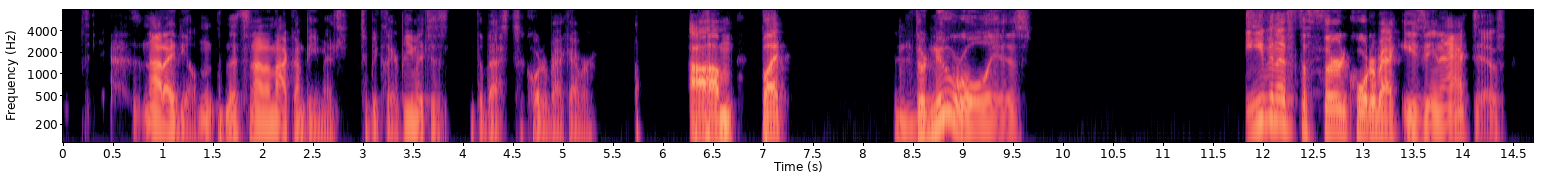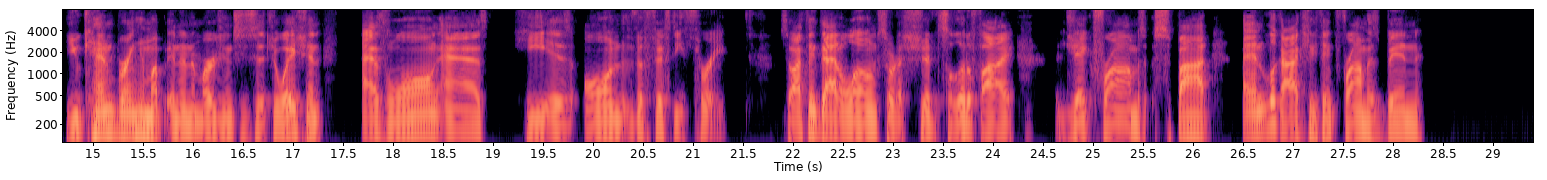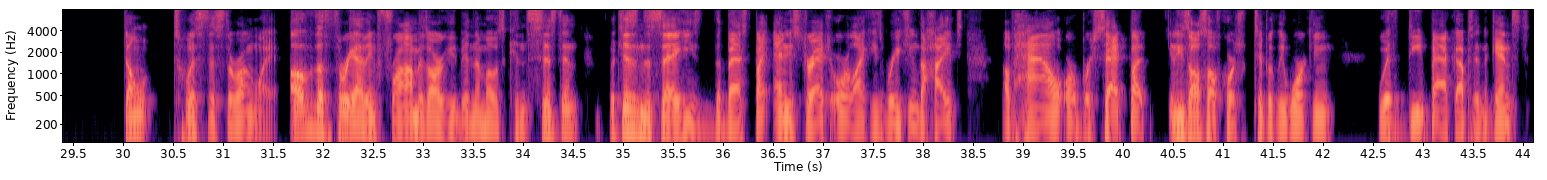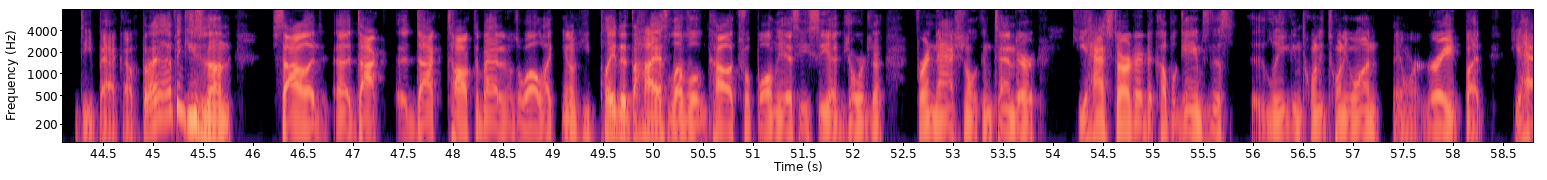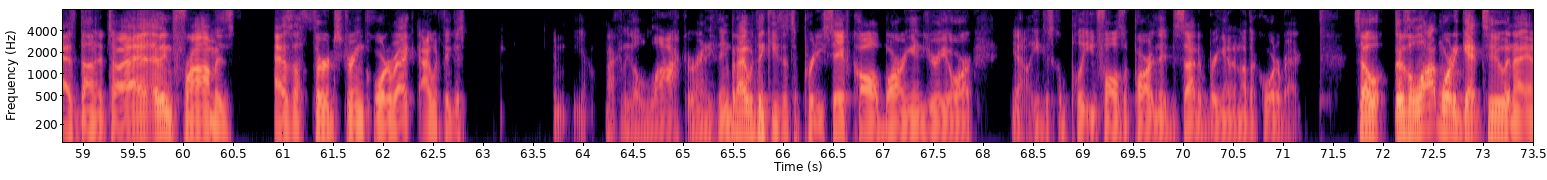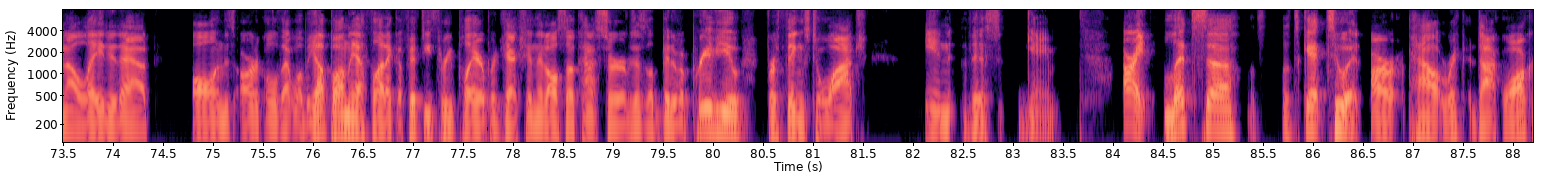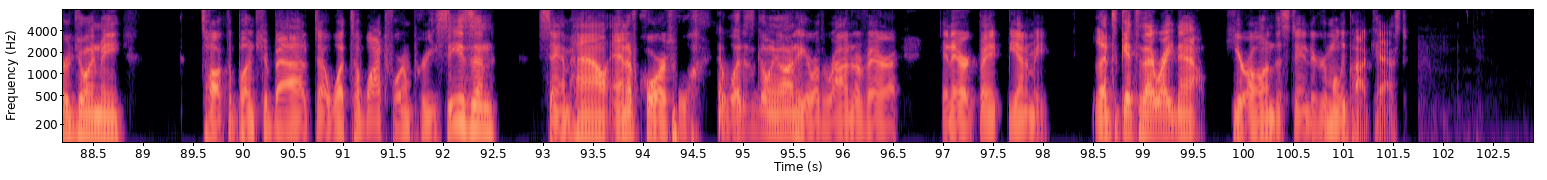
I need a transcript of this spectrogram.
not ideal. That's not a knock on B Mitch, to be clear. B Mitch is the best quarterback ever. Um, but the new rule is even if the third quarterback is inactive, you can bring him up in an emergency situation as long as he is on the 53. So I think that alone sort of should solidify Jake Fromm's spot. And look, I actually think Fromm has been don't twist this the wrong way. Of the three, I think Fromm has arguably been the most consistent, which isn't to say he's the best by any stretch or like he's reaching the heights of Howell or Brissett, but he's also, of course, typically working with deep backups and against deep backups. But I, I think he's done solid. Uh, Doc uh, Doc talked about it as well. Like you know, he played at the highest level in college football in the SEC at Georgia for a national contender. He has started a couple games in this league in 2021. They weren't great, but he has done it. So I, I think Fromm is as a third string quarterback. I would think is you know not going to go lock or anything, but I would think he's that's a pretty safe call, barring injury or you know he just completely falls apart and they decide to bring in another quarterback. So there's a lot more to get to, and I, and I'll lay it out all in this article that will be up on the Athletic, a 53 player projection that also kind of serves as a bit of a preview for things to watch in this game. All right, let's uh let's let's get to it. Our pal Rick Doc Walker joined me, talked a bunch about uh, what to watch for in preseason, Sam Howell, and of course what, what is going on here with Ron Rivera and Eric Bieniemy. Let's get to that right now here on the Standig Room Only podcast.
